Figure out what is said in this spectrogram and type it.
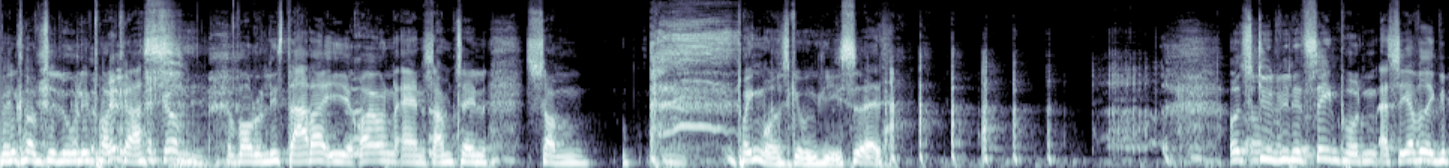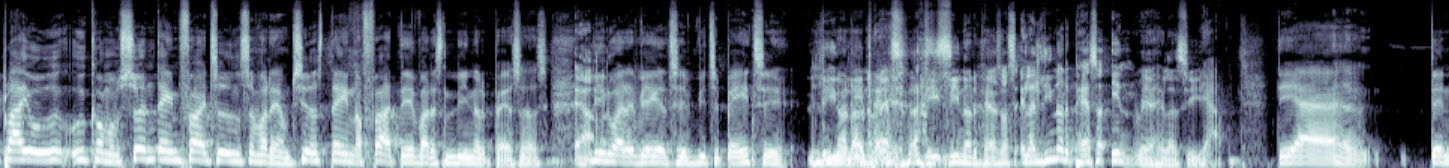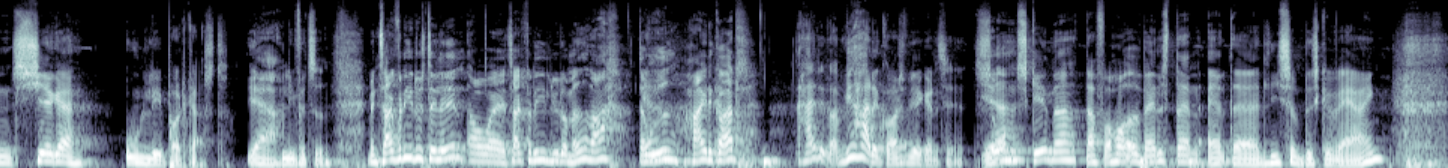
Velkommen til Luli Podcast, Velkommen. hvor du lige starter i røven af en samtale, som på ingen måde skal udgives. Undskyld, vi er lidt sent på den. Altså, jeg ved ikke, vi plejer jo at ud- udkomme om søndagen. Før i tiden, så var det om tirsdagen, og før det var det sådan lige, når det passer os. Ja. Lige nu er det virket til, at vi er tilbage til lige, når, når det passer os. Lige, lige når det passer os. Eller lige når det passer ind, vil jeg hellere sige. Ja, det er den cirka ugenlige podcast ja. lige for tiden. Men tak fordi du stillede ind, og uh, tak fordi I lytter med, var derude. Ja. Hej det godt. Hej, det godt. Vi har det godt, virker det til. Ja. Solen skinner, der er forhøjet vandstand, alt er ligesom det skal være, ikke?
